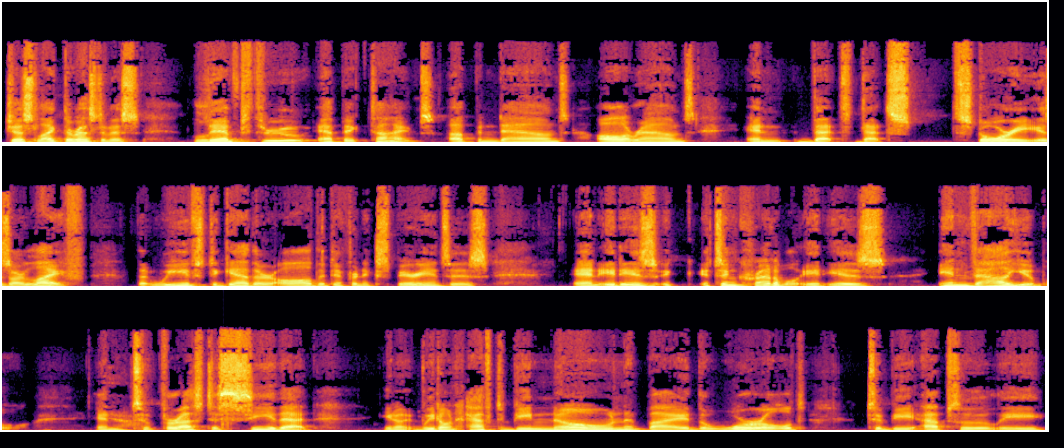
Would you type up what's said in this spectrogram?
just like the rest of us, lived through epic times, up and downs, all arounds, and that that story is our life that weaves together all the different experiences and it is it's incredible it is invaluable and yeah. to, for us to see that you know we don't have to be known by the world to be absolutely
